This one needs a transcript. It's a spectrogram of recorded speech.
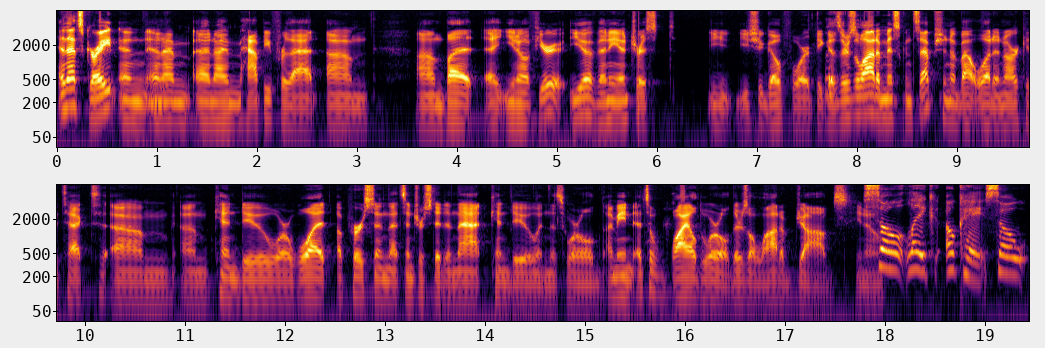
and that's great, and and I'm and I'm happy for that. Um, um, but uh, you know, if you're you have any interest. You, you should go for it because there's a lot of misconception about what an architect um, um, can do or what a person that's interested in that can do in this world. I mean, it's a wild world. There's a lot of jobs, you know. So, like, okay, so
